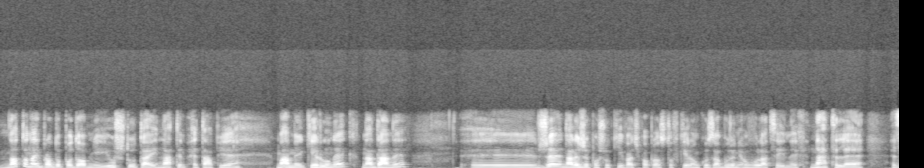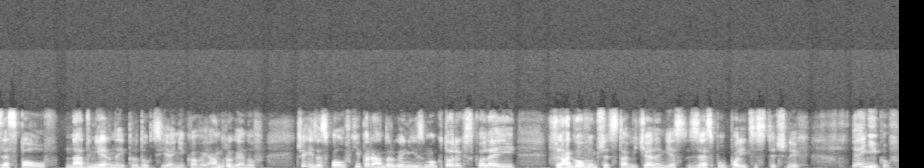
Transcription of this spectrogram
no to najprawdopodobniej już tutaj na tym etapie mamy kierunek nadany, że należy poszukiwać po prostu w kierunku zaburzeń owulacyjnych na tle zespołów nadmiernej produkcji jajnikowej androgenów, czyli zespołów hiperandrogenizmu, których z kolei flagowym przedstawicielem jest zespół policystycznych jajników.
